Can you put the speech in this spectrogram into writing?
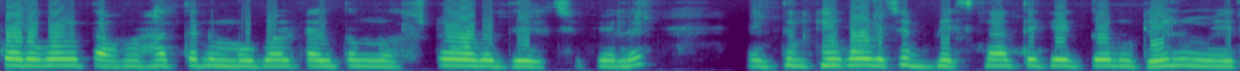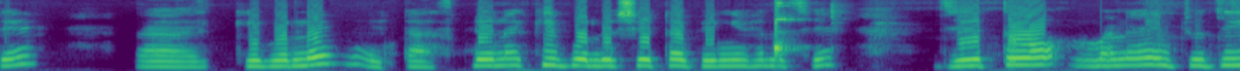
করে করে তো আমার হাতের মোবাইলটা একদম নষ্ট করে দিয়েছে ফেলে। একদিন কি করেছে, বিছনা থেকে একদম ঢিল মেরে কি বলে টাচপ্লে না কি বলে সেটা ভেঙে ফেলেছে। যেহেতু মানে যদি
